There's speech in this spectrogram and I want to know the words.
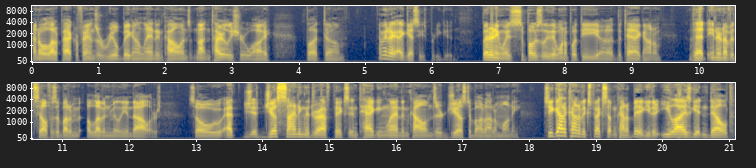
I know a lot of Packer fans are real big on Landon Collins. I'm not entirely sure why, but um, I mean, I, I, guess he's pretty good. But anyways, supposedly they want to put the uh, the tag on him that in and of itself is about $11 million. So at j- just signing the draft picks and tagging Landon Collins, they're just about out of money. So you got to kind of expect something kind of big. Either Eli's getting dealt,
